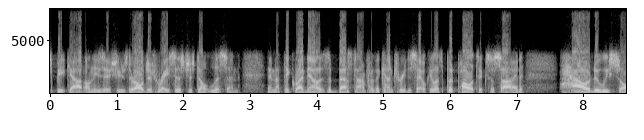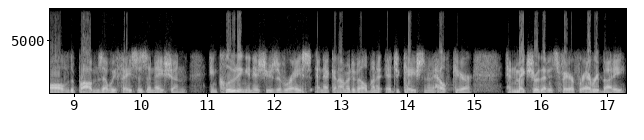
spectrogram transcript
speak out on these issues, they're all just racist. Just don't listen. And I think right now is the best time for the country to say, okay, let's put politics aside how do we solve the problems that we face as a nation, including in issues of race and economic development, education and healthcare, and make sure that it's fair for everybody.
